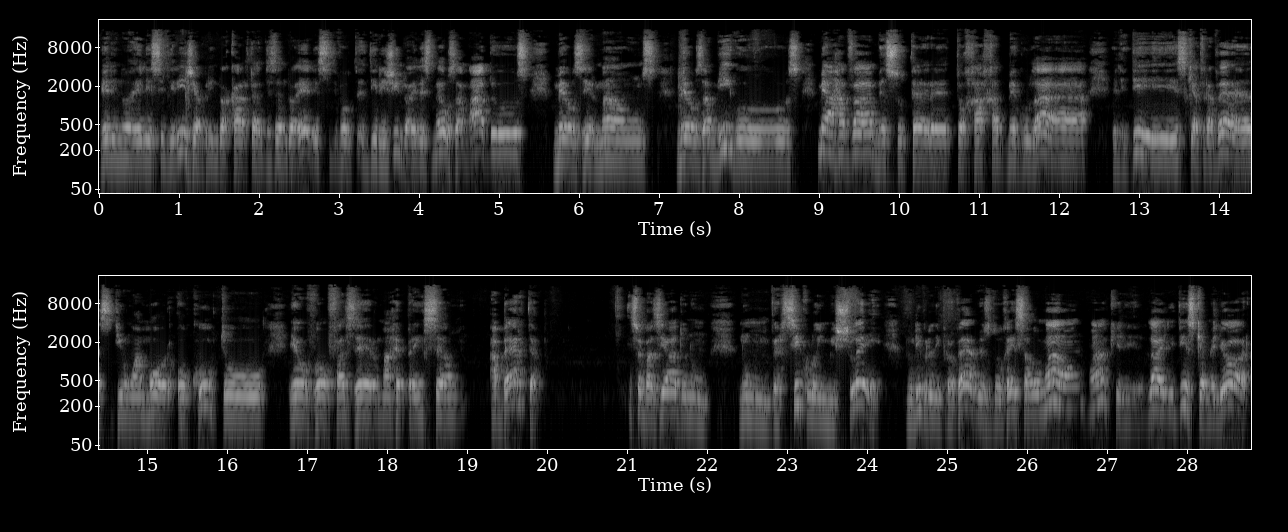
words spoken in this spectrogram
ele, ele se dirige abrindo a carta dizendo a eles, dirigindo a eles, meus amados, meus irmãos, meus amigos, me'ahava mesuteret tochachad megulá. Ele diz que através de um amor oculto eu vou fazer uma repreensão aberta isso é baseado num, num versículo em Mishlei, no livro de Provérbios do rei Salomão, ah, que lá ele diz que é melhor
